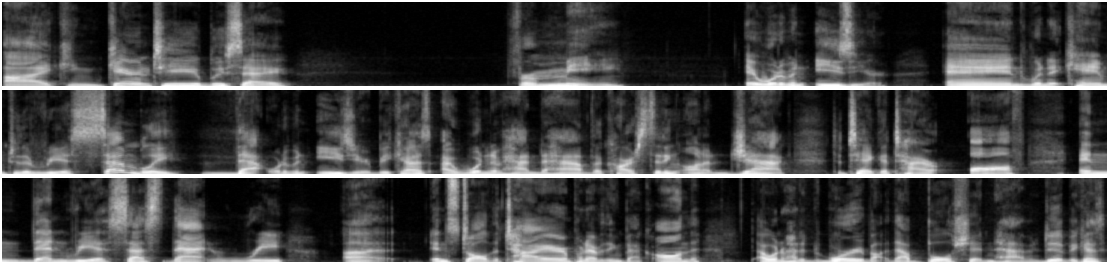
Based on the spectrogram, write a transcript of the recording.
I can guaranteeably say, for me, it would have been easier. And when it came to the reassembly, that would have been easier because I wouldn't have had to have the car sitting on a jack to take a tire off and then reassess that and re uh, install the tire and put everything back on. I wouldn't have had to worry about that bullshit and having to do it because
